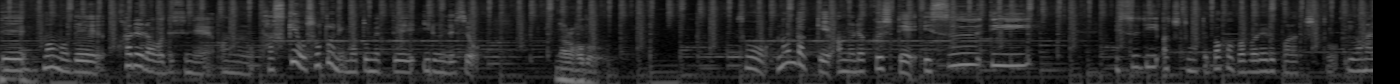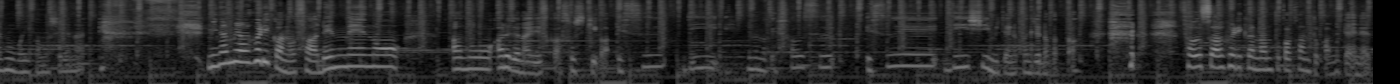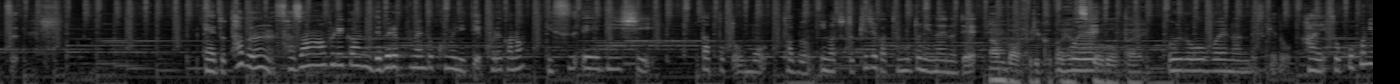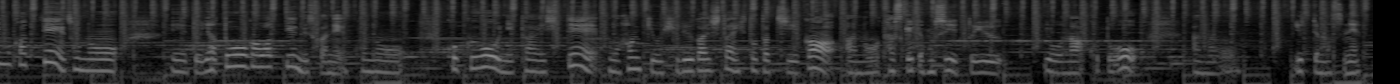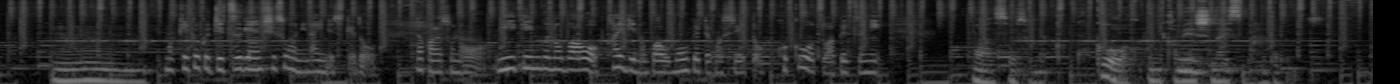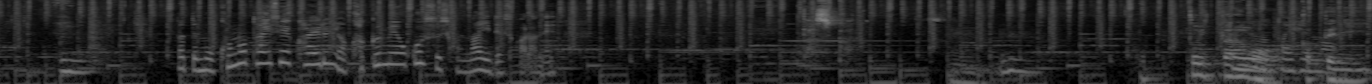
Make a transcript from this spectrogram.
でうんうん。なので彼らはですねあの助けを外に求めているんですよ。なるほどそうなんだっけあの略して SD SD あちょっと待ってバカがバレるからちょっと言わない方がいいかもしれない。南アフリカのさ連盟のあのあるじゃないですか組織が。SD なんだっけサウス SADC みたいな感じじゃなかった？サウスアフリカなんとかかんとかみたいなやつ。えっ、と多分サザンアフリカンデベロップメントコミュニティこれかな？SADC だったと思う。多分今ちょっと記事が手元にないので南部アフリカ開発共同体。うろ覚えなんですけど、はい、そうここに向かってその、えー、と野党側っていうんですかね。この国王に対してこの反旗を翻したい人たちがあの助けてほしいというようなことをあの言ってますね、うーん。まあ、結局実現しそうにないんですけど。だからそのミーティングの場を会議の場を設けてほしいと国王とは別にまあそうですよね。国王はここに加盟しないですもんね、多分。うん、だってもうこの体制変えるには革命を起こすしかないですからね、確かに。うん。うん、ほっといたらもう勝手に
